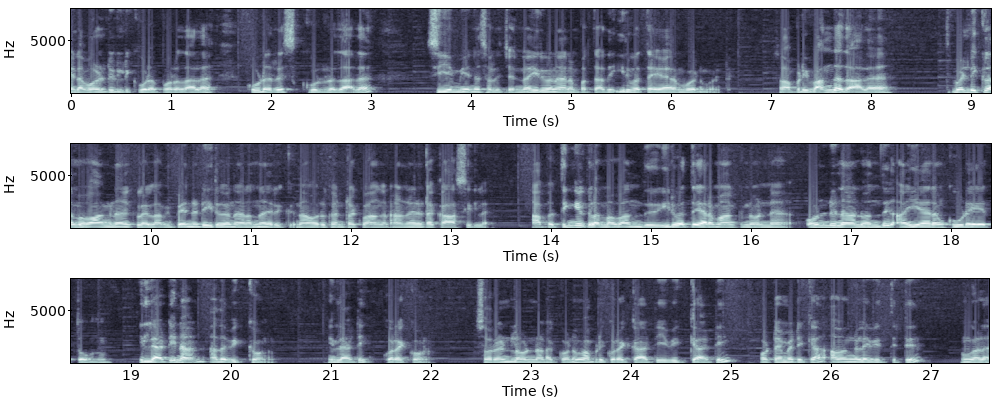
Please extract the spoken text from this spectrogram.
ஏன்னா வால்டிலிட்டி கூட போகிறதால கூட ரிஸ்க் கூடுறதால சிஎம் என்ன சொல்லிச்சுன்னா இருபதாயிரம் பத்தாது இருபத்தையாயிரம் வேணுமென்ட்டு. ஸோ அப்படி வந்ததால் வெள்ளிக்கிழமை வாங்கினாக்கள் எல்லாம் இப்போ என்னட்ட இருபதாயிரம் தான் இருக்குது நான் ஒரு கண்ட்ராக்ட் வாங்குறேன். ஆனால் என்கிட்ட காசு இல்லை. அப்போ திங்கக்கிழமை வந்து இருபத்தாயிரம் ஆக்கணுன்னு ஒன்று நான் வந்து ஐயாயிரம் கூட ஏற்றணும் இல்லாட்டி நான் அதை விற்கணும் இல்லாட்டி குறைக்கணும். ஸோ ரெண்டில் ஒன்று நடக்கணும். அப்படி குறைக்காட்டி விற்காட்டி ஆட்டோமேட்டிக்காக அவங்களே விற்றுட்டு உங்களை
